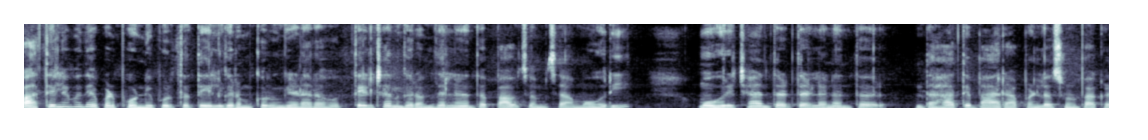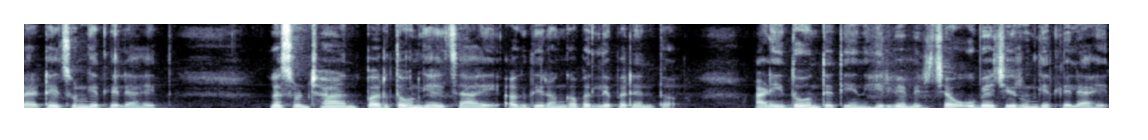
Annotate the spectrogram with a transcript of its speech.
पातेल्यामध्ये आपण फोडणीपुरतं तेल गरम करून घेणार आहोत. तेल छान गरम झाल्यानंतर पाव चमचा मोहरी. मोहरी छान तडतडल्यानंतर दहा ते बारा आपण लसूण पाकळ्या ठेचून घेतलेल्या आहेत. लसूण छान परतवून घ्यायचं आहे अगदी रंग बदलेपर्यंत. आणि दोन ते तीन हिरव्या मिरच्या उभ्या चिरून घेतलेल्या आहेत.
